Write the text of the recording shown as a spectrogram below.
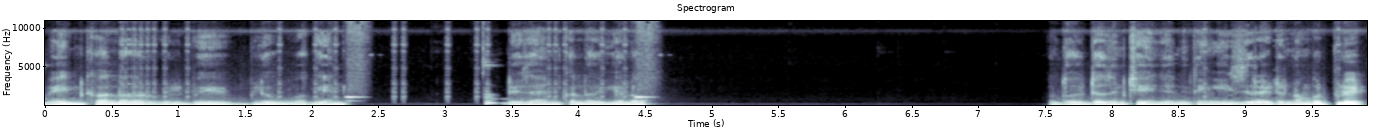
Main color will be blue again. Design color yellow. Although it doesn't change anything. Easy write a number plate.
